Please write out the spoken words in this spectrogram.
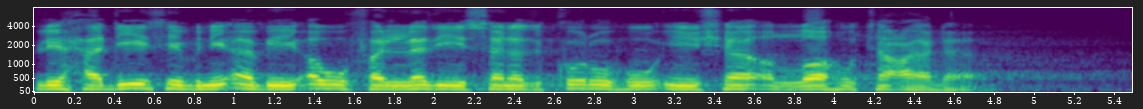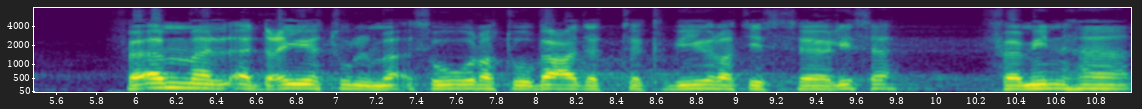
لحديث ابن أبي أوفى الذي سنذكره إن شاء الله تعالى. فأما الأدعية المأثورة بعد التكبيرة الثالثة فمنها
